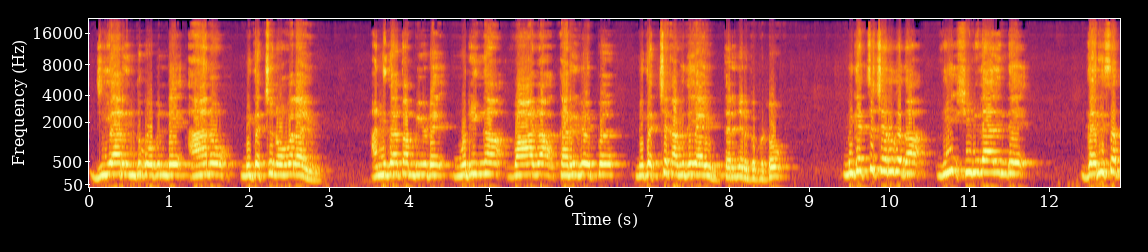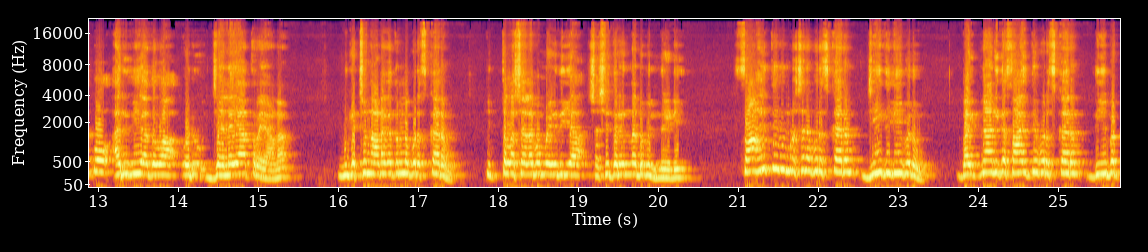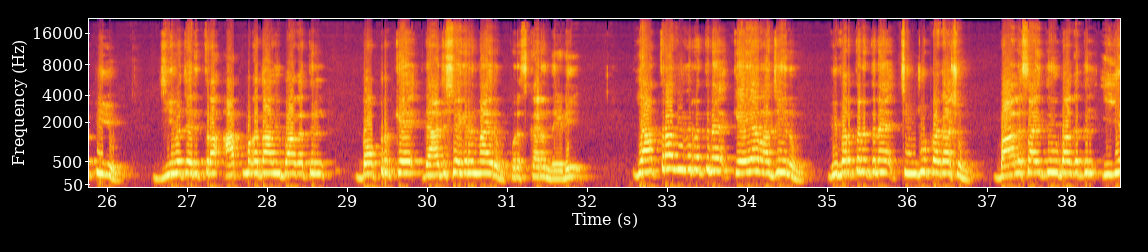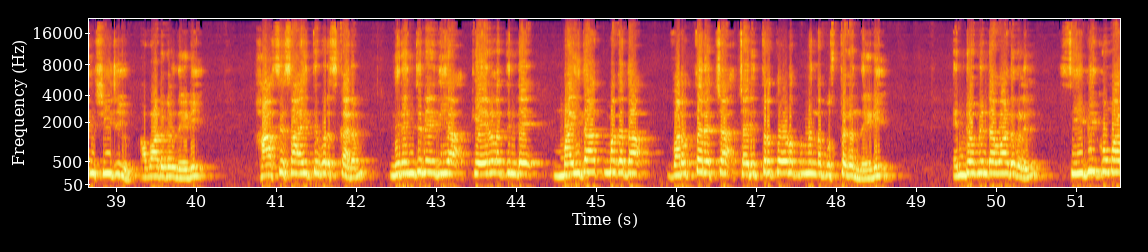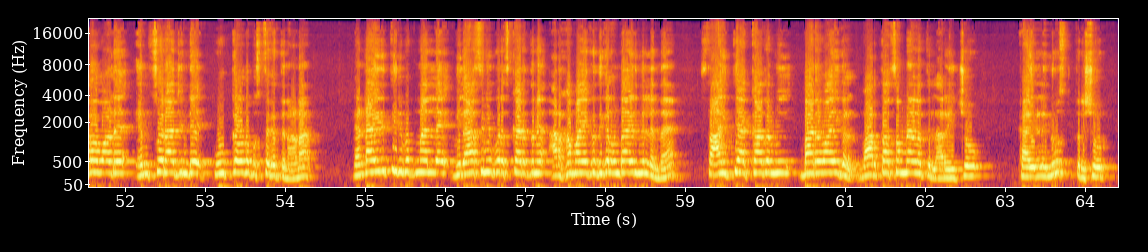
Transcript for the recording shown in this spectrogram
ജി ആർ ഇന്ദുഗോപിന്റെ ആനോ മികച്ച നോവലായും അനിത തമ്പിയുടെ മുരിങ്ങ വാഴ കറിവേപ്പ് മികച്ച കവിതയായും തെരഞ്ഞെടുക്കപ്പെട്ടു. മികച്ച ചെറുകഥ വി ഷിനിലാലിന്റെ ഗരിസപ്പോ അരുവി അഥവാ ഒരു ജലയാത്രയാണ്. മികച്ച നാടകത്തിനുള്ള പുരസ്കാരം പിത്തള ശലഭം എഴുതിയ ശശിധരൻ നടുവിൽ നേടി. സാഹിത്യ വിമർശന പുരസ്കാരം ജി ദിലീപനും വൈജ്ഞാനിക സാഹിത്യ പുരസ്കാരം ദീപക് പിയും ജീവചരിത്ര ആത്മകഥാ വിഭാഗത്തിൽ ഡോക്ടർ കെ രാജശേഖരൻ നായരും പുരസ്കാരം നേടി. യാത്രാ വിവരണത്തിന് കെ ആർ അജയനും വിവർത്തനത്തിന് ചിഞ്ചു പ്രകാശും ബാലസാഹിത്യ വിഭാഗത്തിൽ ഇ എൻ ഷീജയും അവാർഡുകൾ നേടി. ഹാസ്യ സാഹിത്യ പുരസ്കാരം നിരഞ്ജൻ എഴുതിയ കേരളത്തിന്റെ മൈതാത്മകത വറുത്തരച്ച ചരിത്രത്തോടൊപ്പം എന്ന പുസ്തകം നേടി. Endowment അവാർഡുകളിൽ C B Kumar award M സ്വരാജിന്റെ പൂക്കളുടെ പുസ്തകത്തിനാണ്. രണ്ടായിരത്തി ഇരുപത്തിനാലിലെ വിലാസിനി പുരസ്കാരത്തിന് അർഹമായ കൃതികൾ ഉണ്ടായിരുന്നില്ലെന്ന് സാഹിത്യ അക്കാദമി ഭാരവാഹികൾ വാർത്താ സമ്മേളനത്തിൽ അറിയിച്ചു. കൈരളി ന്യൂസ് തൃശൂർ.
